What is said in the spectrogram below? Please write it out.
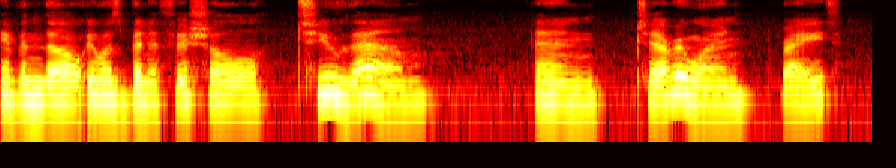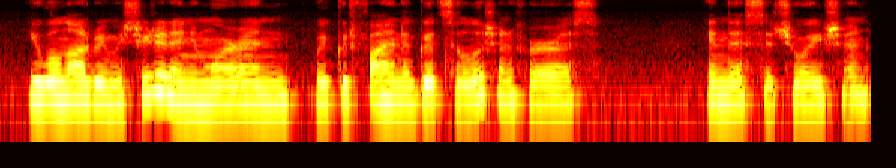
even though it was beneficial to them and to everyone, right? You will not be mistreated anymore, and we could find a good solution for us in this situation.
